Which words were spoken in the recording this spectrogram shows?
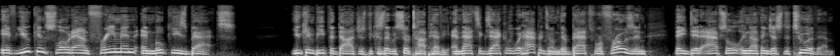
if you can slow down Freeman and Mookie's bats, you can beat the Dodgers because they were so top heavy. And that's exactly what happened to them. Their bats were frozen. They did absolutely nothing, just the two of them.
